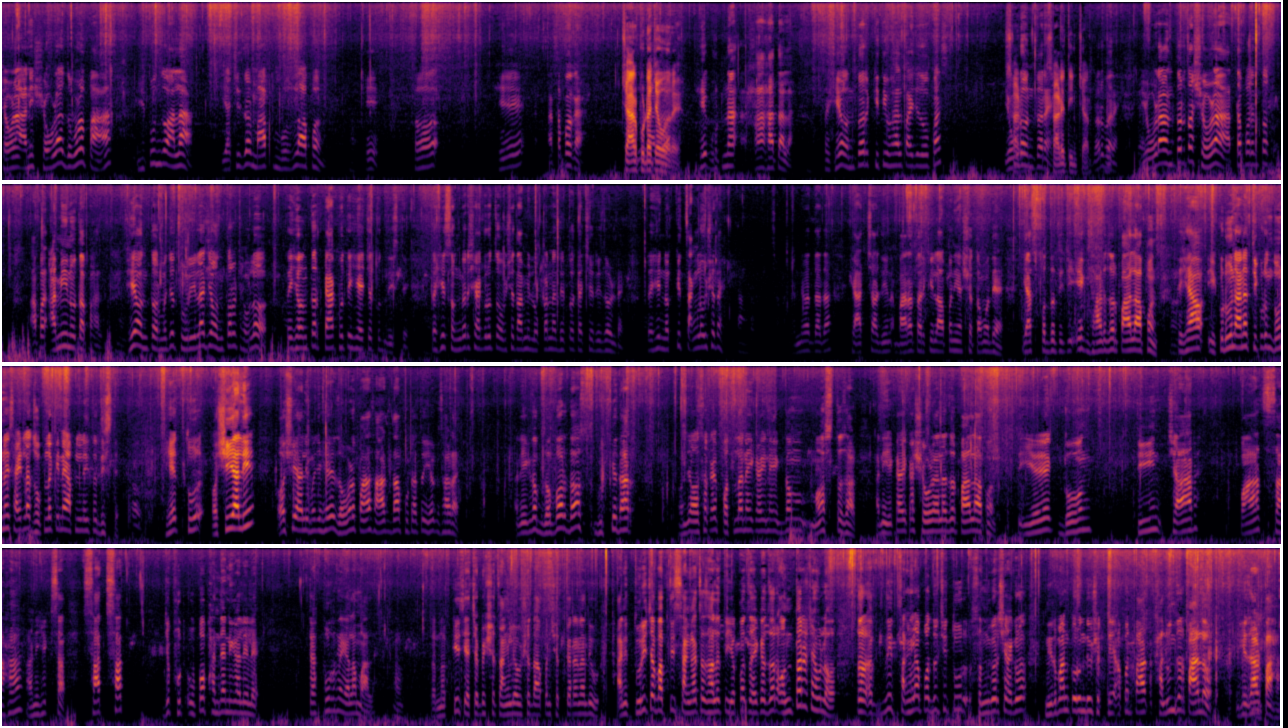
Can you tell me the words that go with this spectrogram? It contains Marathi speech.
शेवळा आणि शेवळा जवळ पहा इथून जो आला याची जर माप मोजला आपण हे. तर हे आता बघा. चार फुटाच्या वर आहे. हे घुटना हा हात आला. तर हे अंतर किती व्हायला पाहिजे जवळपास? एवढं अंतर आहे. साडेतीन चार. बरोबर आहे. एवढा अंतरचा शेवळा आतापर्यंत आपण आम्ही नव्हता पाहिला. हे अंतर म्हणजे तुरीला जे अंतर ठेवलं तर हे अंतर पॅक होते हे ह्याच्यातून दिसते. तर हे संघर्ष ॲग्रोचं औषध आम्ही लोकांना देतो त्याचे रिझल्ट आहे. तर हे नक्कीच चांगलं औषध आहे. चला धन्यवाद दादा. हे आजच्या दिन बारा तारखेला आपण या शेतामध्ये आहे. याच पद्धतीची एक झाड जर पाहिलं आपण तर ह्या इकडून आणि तिकडून दोन्ही साईडला झोपलं की नाही आपल्याला इथं दिसते. हे तूर अशी आली अशी आली. म्हणजे हे जवळपास आठ दहा फुटाचं एक झाड आहे. आणि एकदम जबरदस्त गुटकेदार. म्हणजे असं काही पतलं नाही काही नाही एकदम मस्त झाड. आणि एका एका शेवळ्याला जर पाहिलं आपण तर एक दोन तीन चार पाच सहा आणि हे सात सात सात जे फुट उपफांद्या निघालेल्या आहे त्या पूर्ण याला माल आहे. तर नक्कीच याच्यापेक्षा चांगली औषधं आपण शेतकऱ्यांना देऊ. आणि तुरीच्या बाबतीत सांगायचं झालं तर एकच आहे का जर अंतर ठेवलं तर अगदी चांगल्या पद्धतीची तूर संघर्ष आग्रह निर्माण करून देऊ शकते. आपण पा खालून जर पाहिलं हे झाड पहा.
